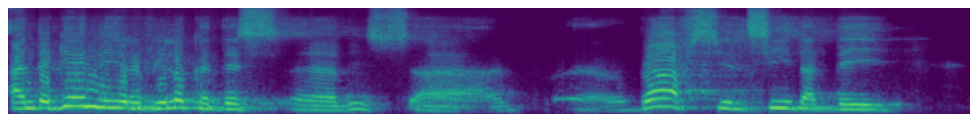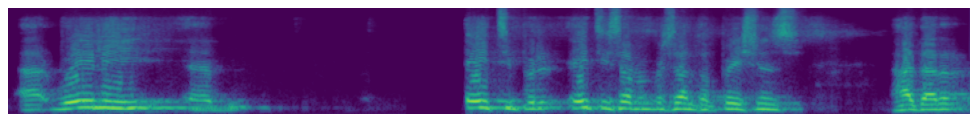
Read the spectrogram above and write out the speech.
And again, here, if you look at this, uh, these uh, uh graphs, you'll see that the uh, really 80 um, 87% of patients had a,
